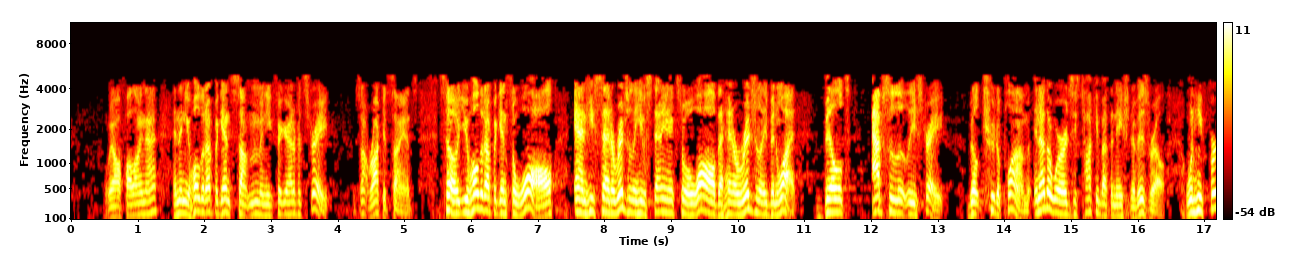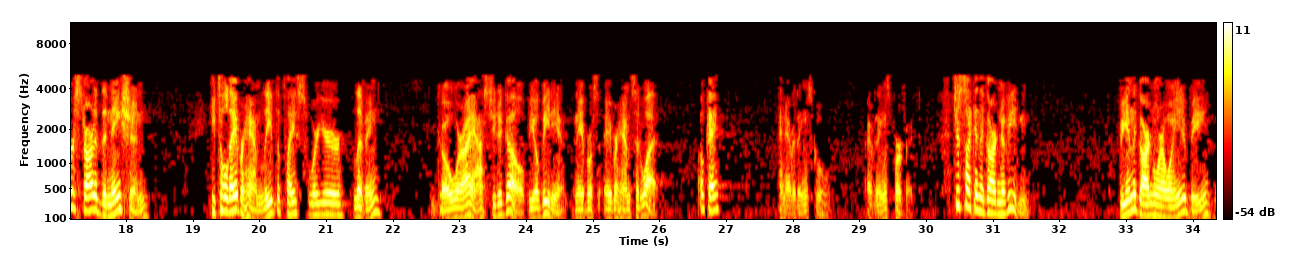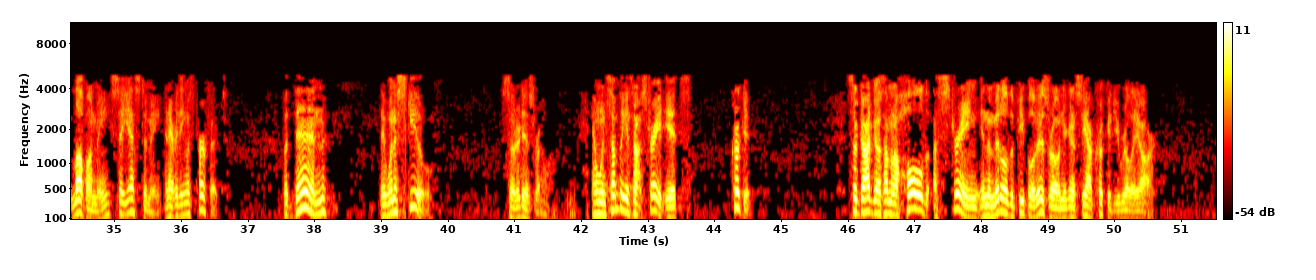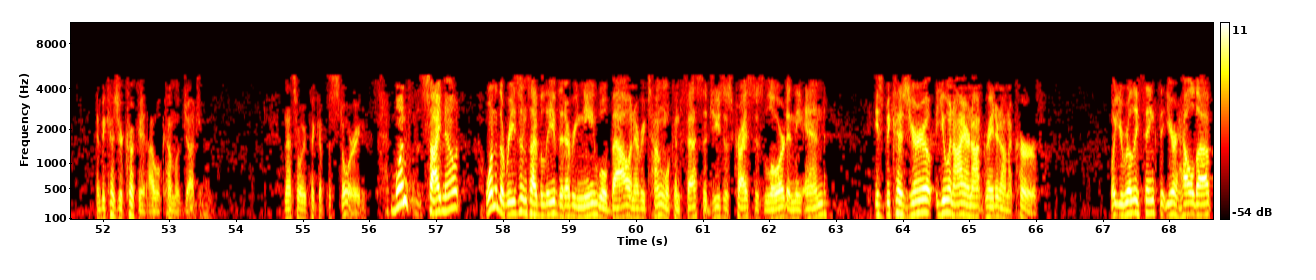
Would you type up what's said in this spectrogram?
We all following that? And then you hold it up against something and you figure out if it's straight. It's not rocket science. So you hold it up against a wall, and he said originally he was standing next to a wall that had originally been what? Built absolutely straight, built true to plumb. In other words, he's talking about the nation of Israel. When he first started the nation, he told Abraham, leave the place where you're living, go where I asked you to go, be obedient. And Abraham said what? Okay. And everything was cool. Everything was perfect. Just like in the Garden of Eden. Be in the garden where I want you to be, love on me, say yes to me, and everything was perfect. But then they went askew. So did Israel. And when something is not straight, it's crooked. So God goes, I'm going to hold a string in the middle of the people of Israel, and you're going to see how crooked you really are. And because you're crooked, I will come with judgment. And that's where we pick up the story. One side note one of the reasons I believe that every knee will bow and every tongue will confess that Jesus Christ is Lord in the end is because you're, you and I are not graded on a curve. What you really think that you're held up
